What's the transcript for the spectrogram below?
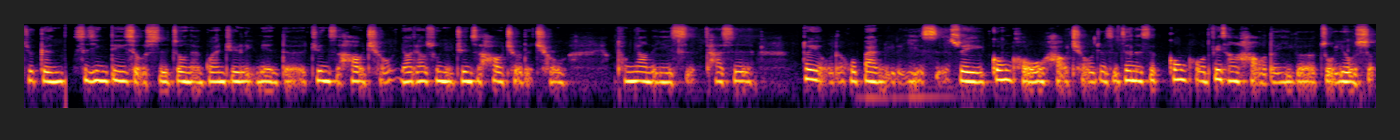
就跟《诗经》第一首诗《周南关雎》里面的“君子好逑”“窈窕淑女，君子好逑”的逑，同样的意思，它是队友的或伴侣的意思。所以，公侯好逑，就是真的是公侯非常好的一个左右手。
